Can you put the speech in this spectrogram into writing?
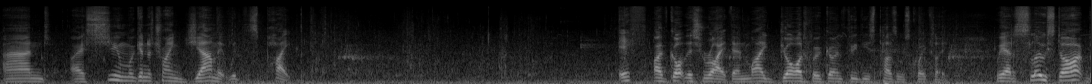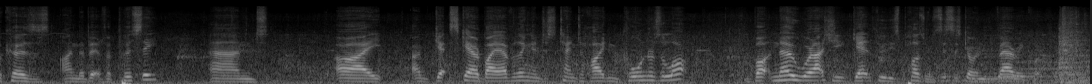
And I assume we're going to try and jam it with this pipe. If I've got this right, then my god, we're going through these puzzles quickly. We had a slow start because I'm a bit of a pussy. And I, I get scared by everything and just tend to hide in corners a lot. But now we're actually getting through these puzzles. This is going very quickly.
